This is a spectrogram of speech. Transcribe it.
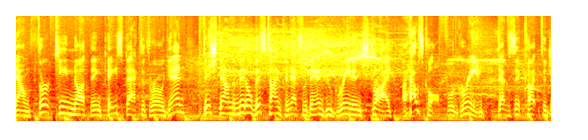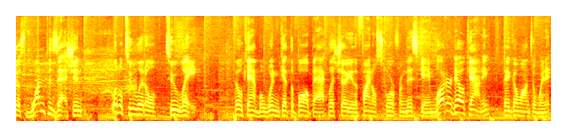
down 13 0. Pace back to throw again. Dish down the middle. This time connects with Andrew Green in stride. A house call for Green. Deficit cut to just one possession. Little too little, too late. Phil Campbell wouldn't get the ball back. Let's show you the final score from this game. Lauderdale County, they go on to win it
